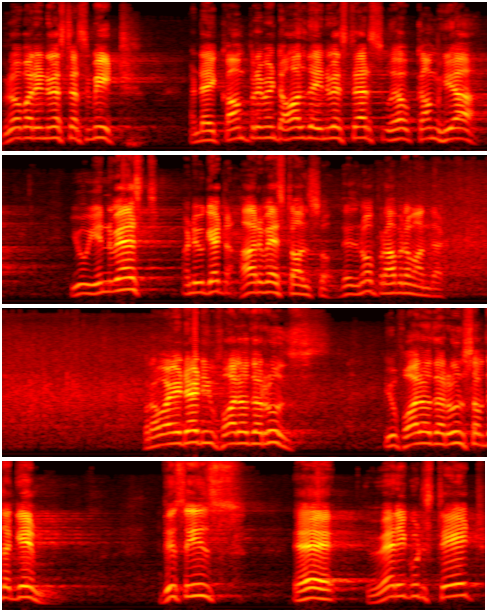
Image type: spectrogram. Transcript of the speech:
global investors meet. And I compliment all the investors who have come here. You invest and you get harvest also. There is no problem on that. Provided you follow the rules. You follow the rules of the game. This is a very good state.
